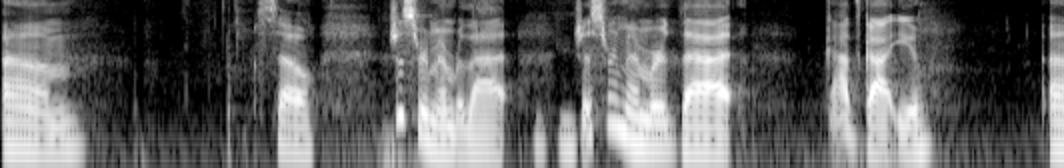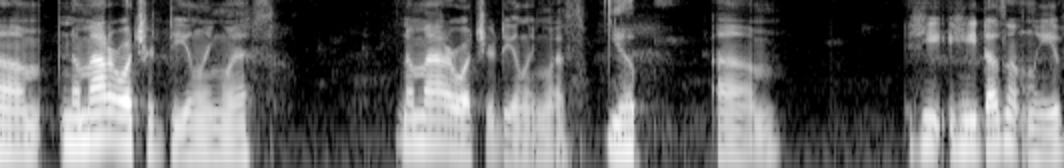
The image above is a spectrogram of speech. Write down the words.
Um so just remember that. Mhm. Just remember that God's got you. Um no matter what you're dealing with. No matter what you're dealing with. Yep. um he he doesn't leave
